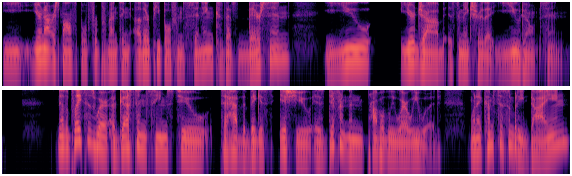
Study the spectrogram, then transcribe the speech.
you're not responsible for preventing other people from sinning because that's their sin. You your job is to make sure that you don't sin." Now, the places where Augustine seems to to have the biggest issue is different than probably where we would. When it comes to somebody dying,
